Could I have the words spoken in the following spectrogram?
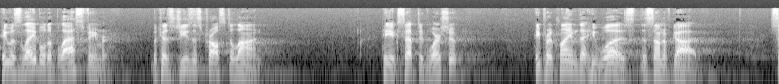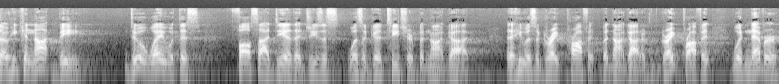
He was labeled a blasphemer because Jesus crossed a line. He accepted worship. He proclaimed that he was the Son of God. So he cannot be. Do away with this false idea that Jesus was a good teacher but not God, that he was a great prophet but not God. A great prophet would never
